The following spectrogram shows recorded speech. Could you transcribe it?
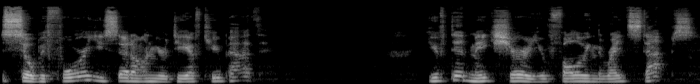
so before you set on your DFQ path, you have to make sure you're following the right steps.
